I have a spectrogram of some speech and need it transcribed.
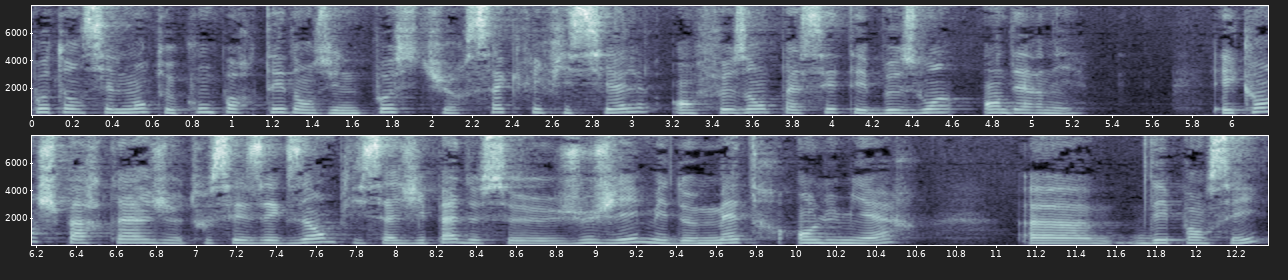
potentiellement te comporter dans une posture sacrificielle en faisant passer tes besoins en dernier. Et quand je partage tous ces exemples, il ne s'agit pas de se juger, mais de mettre en lumière euh, des pensées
